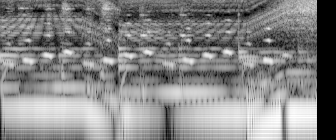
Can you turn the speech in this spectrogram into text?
Thank you.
